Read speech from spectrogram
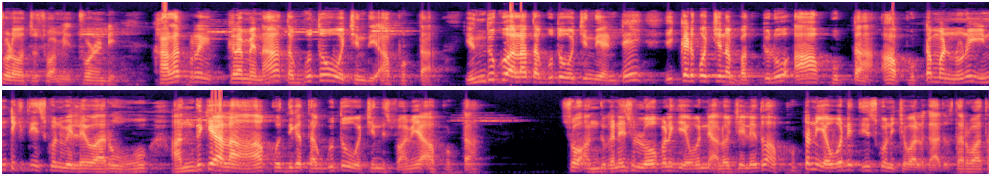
చూడవచ్చు స్వామి. చూడండి. కాలక్రమేణా తగ్గుతూ వచ్చింది ఆ పుట్ట. ఎందుకు అలా తగ్గుతూ వచ్చింది అంటే ఇక్కడికి వచ్చిన భక్తులు ఆ పుట్ట ఆ పుట్ట మన్నును ఇంటికి తీసుకుని వెళ్ళేవారు. అందుకే అలా కొద్దిగా తగ్గుతూ వచ్చింది స్వామి ఆ పుట్ట. సో అందుకనేసి లోపలికి ఎవరిని అలో చేయలేదు. ఆ పుట్టను ఎవరిని తీసుకొని ఇచ్చేవాళ్ళు కాదు తర్వాత.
